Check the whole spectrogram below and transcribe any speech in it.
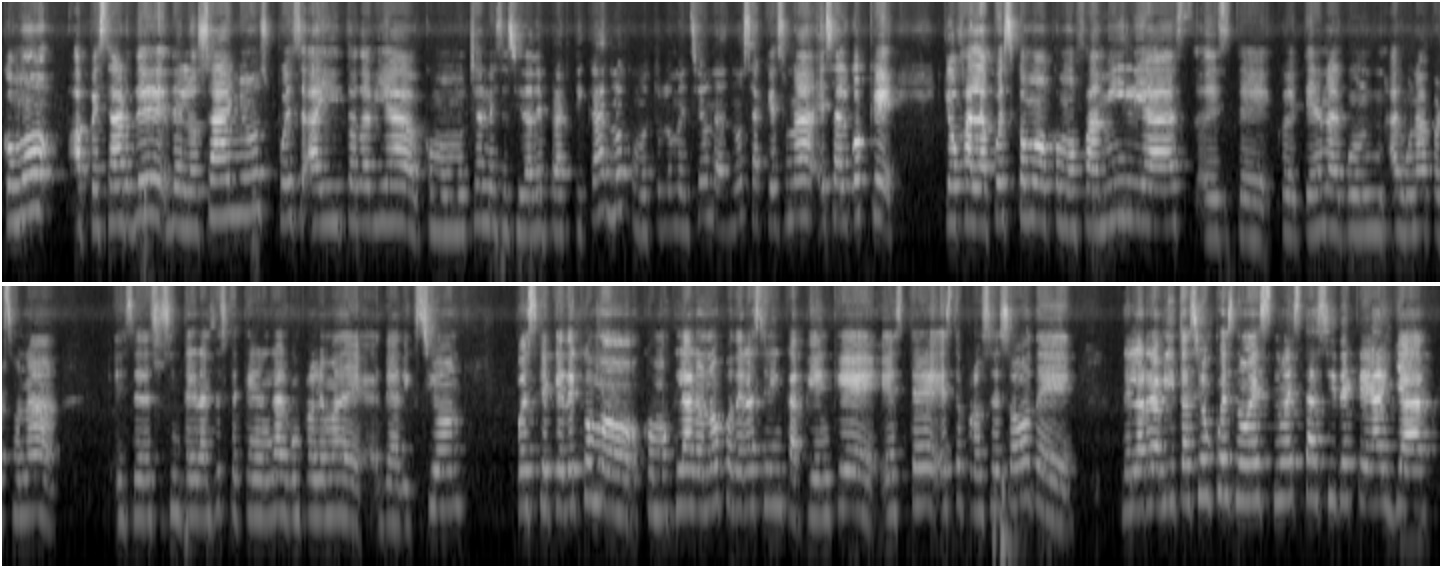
cómo a pesar de, de, los años, pues hay todavía como mucha necesidad de practicar, ¿no? Como tú lo mencionas, ¿no? O sea, que es, una, es algo que, que ojalá pues como, como familias, este, que tienen algún, alguna persona este, de sus integrantes que tenga algún problema de, de adicción, pues que quede como, como claro, ¿no? Poder hacer hincapié en que este, este proceso de, de la rehabilitación pues no, es, no está así de que hay ya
